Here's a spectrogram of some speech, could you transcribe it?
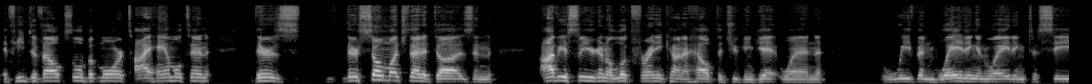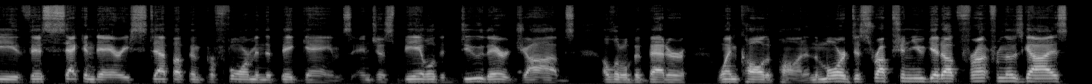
if he develops a little bit more, Ty Hamilton, there's there's so much that it does. And obviously you're going to look for any kind of help that you can get when we've been waiting and waiting to see this secondary step up and perform in the big games and just be able to do their jobs a little bit better when called upon. And the more disruption you get up front from those guys,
